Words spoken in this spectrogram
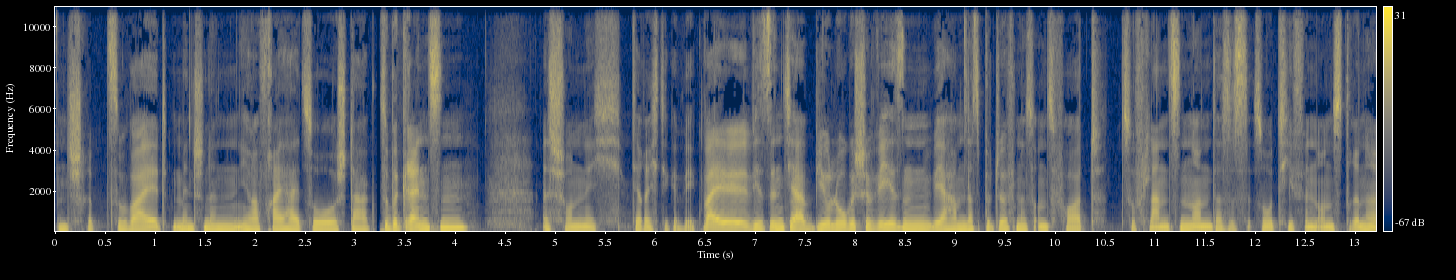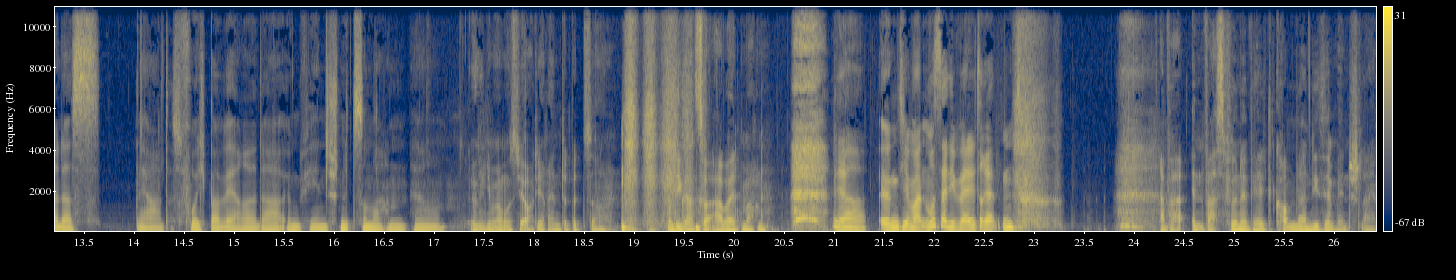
einen Schritt zu weit, Menschen in ihrer Freiheit so stark zu begrenzen ist schon nicht der richtige Weg. Weil wir sind ja biologische Wesen, wir haben das Bedürfnis, uns fortzupflanzen und das ist so tief in uns drinne, dass ja, das furchtbar wäre, da irgendwie einen Schnitt zu machen. Ja. Irgendjemand muss ja auch die Rente bezahlen und die ganze Arbeit machen. Ja, irgendjemand muss ja die Welt retten. Aber in was für eine Welt kommen dann diese Menschlein?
